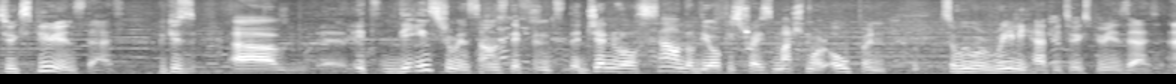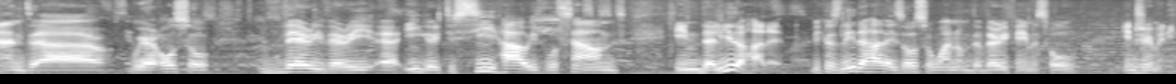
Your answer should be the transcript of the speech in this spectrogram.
to experience that because uh, it, the instrument sounds different. The general sound of the orchestra is much more open. So we were really happy to experience that. And uh, we are also very, very uh, eager to see how it will sound in the Liederhalle, because Liederhalle is also one of the very famous halls in Germany.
